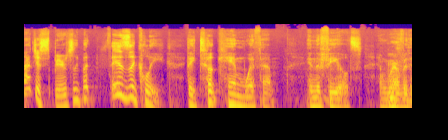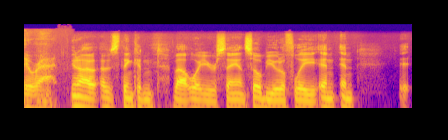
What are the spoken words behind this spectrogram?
not just spiritually, but physically. They took him with them in the fields and wherever they were at. You know, I, I was thinking about what you were saying so beautifully, and and it,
